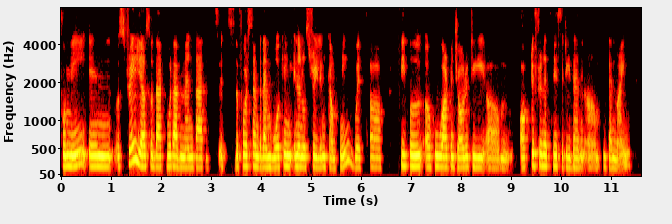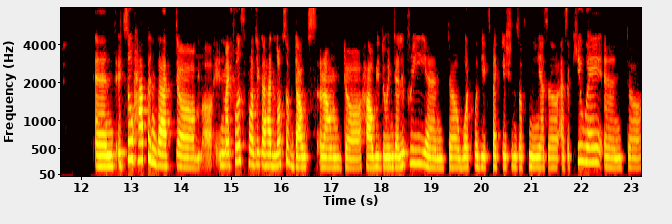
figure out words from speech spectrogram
for me in Australia, so that would have meant that it's, it's, the first time that I'm working in an Australian company with people who are majority um, of different ethnicity than um, than mine. And it so happened that um, uh, in my first project, I had lots of doubts around uh, how we're doing delivery and uh, what were the expectations of me as a, as a QA and uh,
